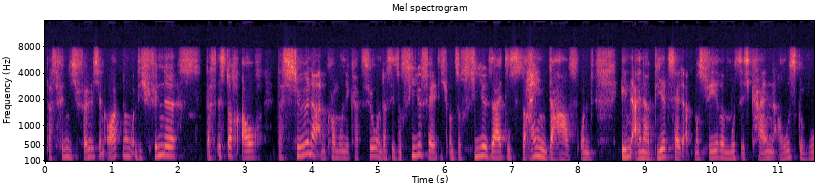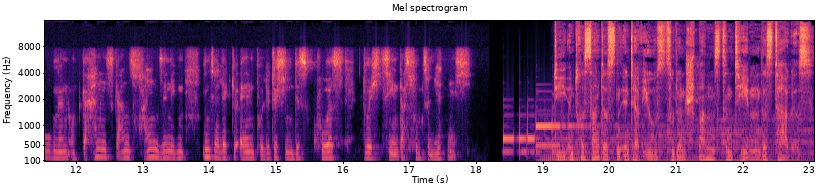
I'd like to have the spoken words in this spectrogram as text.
das das finde ich völlig in Ordnung. Und ich finde, das ist doch auch das Schöne an Kommunikation, dass sie so vielfältig und so vielseitig sein darf. Und in einer Bierzeltatmosphäre muss ich keinen ausgewogenen und ganz, ganz feinsinnigen intellektuellen politischen Diskurs durchziehen. Das funktioniert nicht. Die interessantesten Interviews zu den spannendsten Themen des Tages.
